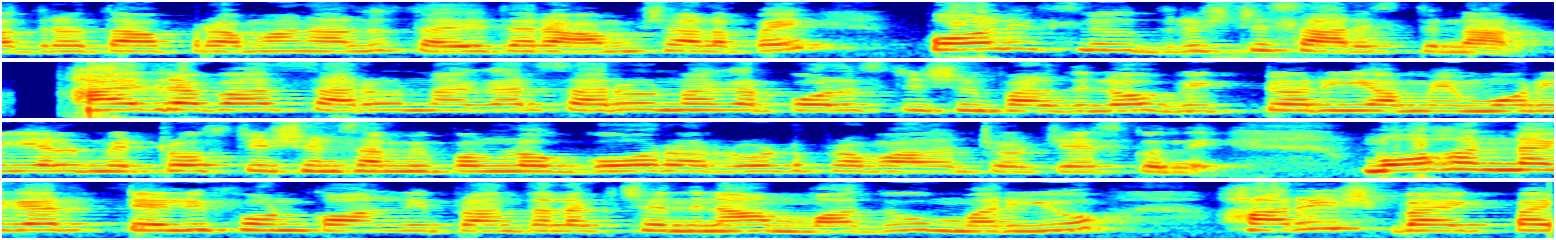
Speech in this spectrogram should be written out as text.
భద్రతా ప్రమాణాలు తదితర అంశాలపై పోలీసులు దృష్టి సారిస్తున్నారు. హైదరాబాద్ సరూర్ నగర్ సరూర్ నగర్ పోలీస్ స్టేషన్ పరిధిలో విక్టోరియా మెమోరియల్ మెట్రో స్టేషన్ సమీపంలో ఘోర రోడ్డు ప్రమాదం చోటు చేసుకుంది. మోహన్ నగర్ టెలిఫోన్ కాలనీ ప్రాంతాలకు చెందిన మధు మరియు హరీష్ బైక్ పై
